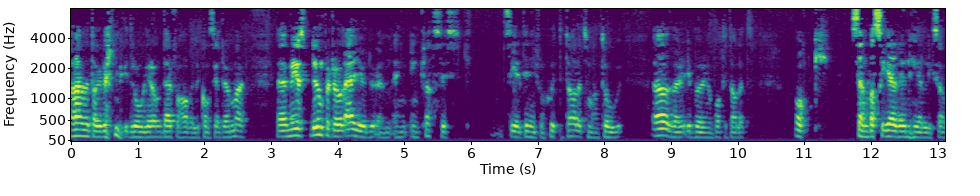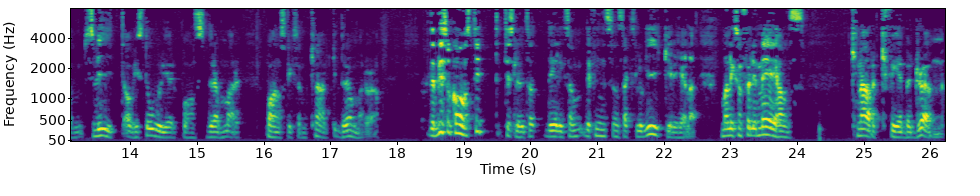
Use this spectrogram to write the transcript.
han har även tagit väldigt mycket droger och därför har väldigt konstiga drömmar. Men just Doom Patrol är ju en, en, en klassisk serietidning från 70-talet som han tog över i början på 80-talet. Och sen baserade en hel liksom svit av historier på hans drömmar. På hans liksom knarkdrömmar då. Det blir så konstigt till slut så att det, är liksom, det finns en slags logik i det hela. Man liksom följer med i hans knarkfeberdröm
